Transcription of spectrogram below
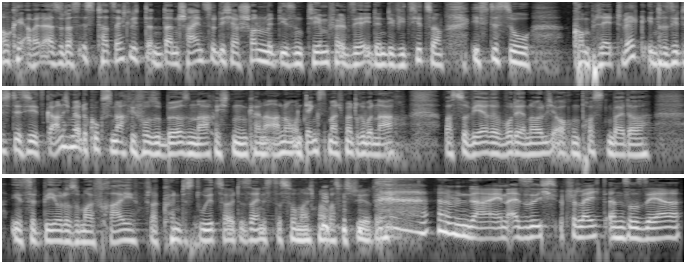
Okay, aber also das ist tatsächlich, dann, dann scheinst du dich ja schon mit diesem Themenfeld sehr identifiziert zu haben. Ist es so komplett weg? Interessiert es dich jetzt gar nicht mehr oder guckst du nach wie vor so Börsennachrichten, keine Ahnung, und denkst manchmal drüber nach, was so wäre? Wurde ja neulich auch ein Posten bei der EZB oder so mal frei. Da könntest du jetzt heute sein. Ist das so manchmal was, was du dir denkst? ähm, nein, also ich vielleicht an so sehr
